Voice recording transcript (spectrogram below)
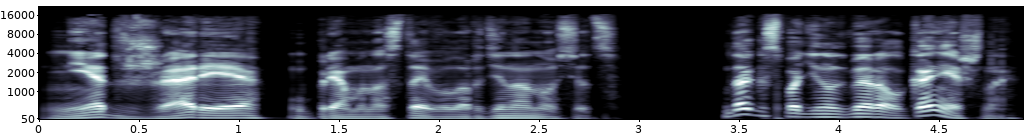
«Нет, в жаре», — упрямо настаивал орденоносец. «Да, господин адмирал, конечно.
